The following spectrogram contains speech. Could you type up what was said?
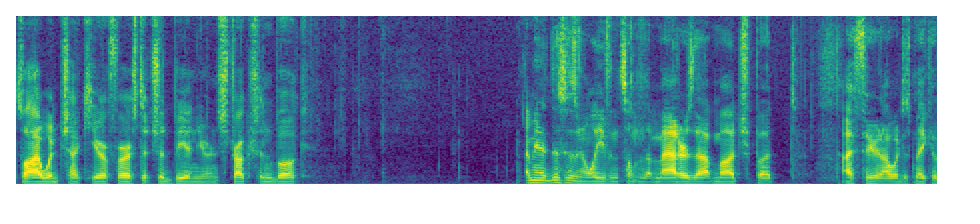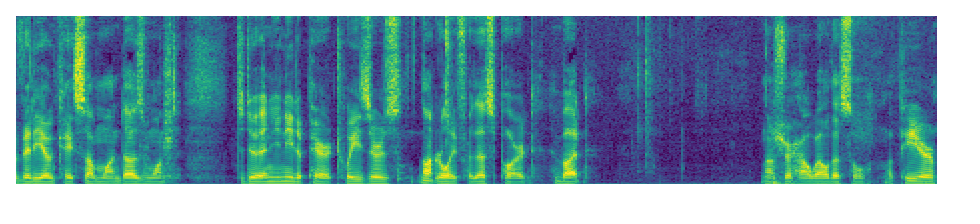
so I would check here first. It should be in your instruction book. I mean, this isn't really even something that matters that much, but I figured I would just make a video in case someone does want to do it. And you need a pair of tweezers, not really for this part, but not sure how well this will appear.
